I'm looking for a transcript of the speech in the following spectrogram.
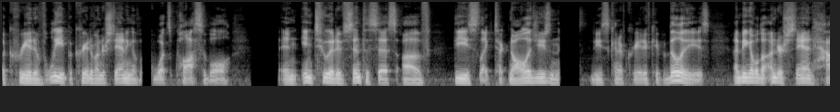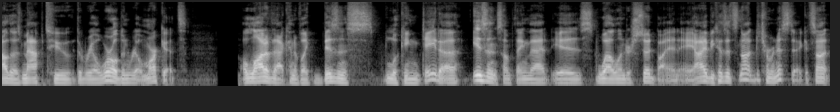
A creative leap, a creative understanding of what's possible, an intuitive synthesis of these like technologies and these kind of creative capabilities and being able to understand how those map to the real world and real markets. A lot of that kind of like business looking data isn't something that is well understood by an AI because it's not deterministic. It's not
